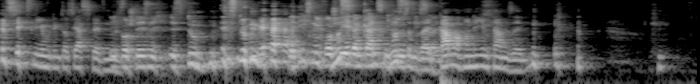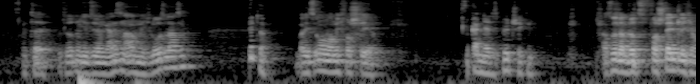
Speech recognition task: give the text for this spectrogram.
Das ist jetzt nicht unbedingt das Jazzreden. Ich verstehe es nicht. Ist dumm. Ist dumm, ja. Wenn ich es nicht verstehe, dann kann es nicht Muss lustig sein. sein. Kam auch noch nicht im Fernsehen. Bitte, Das wird mich jetzt den ganzen Abend nicht loslassen, Bitte. weil ich es immer noch nicht verstehe. Ich kann dir das Bild schicken. Achso, dann wird es verständlicher.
